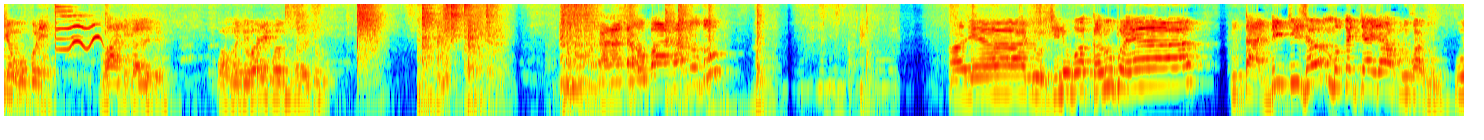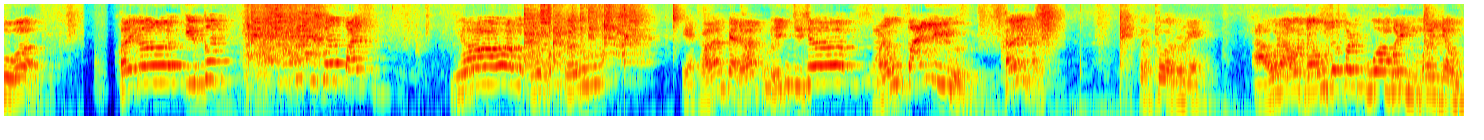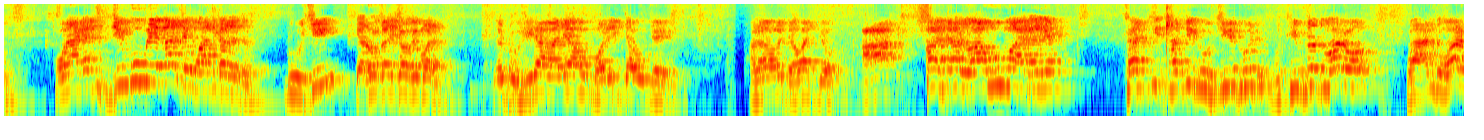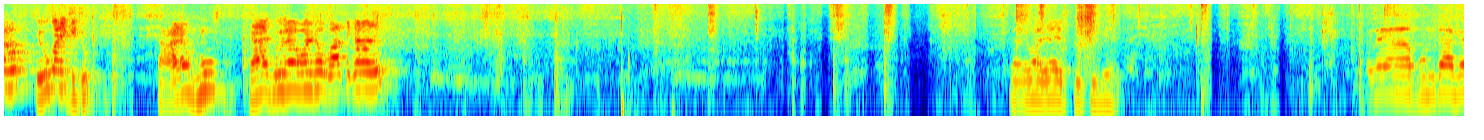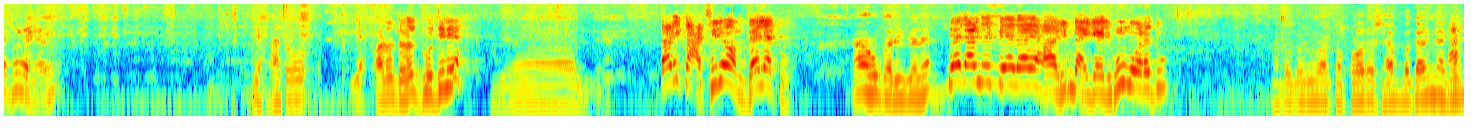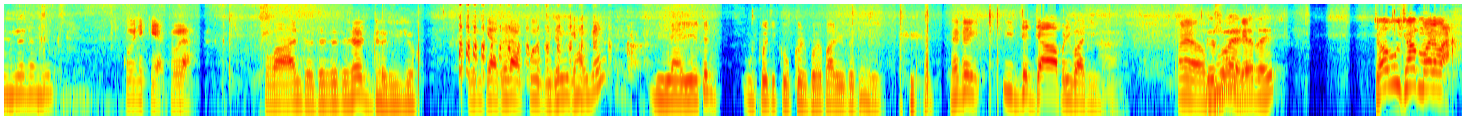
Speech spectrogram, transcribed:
પૂછવું પડે વાત કરે છે. અમે જોવા દે કોઈ મળે છું તારા તારો બા ખાતો તું અરે, આ ડોશીનું વર્ક કરવું પડે તાજી ચીજ છે મગજ જાય છે આપણું પાછું. ઓહ ખરેખર એક જ ઉપર પાસ છે કચ્છો હતો આવો આવો, જવું છે પણ કુવા મળી મળી જવું કોના આગળ જીવવું બેકાર છે, વાત કરે છે. ડોશી કેરો કરી કહો કે મને? એટલે ડોશીના વાજે મરી જવું છે. અને હવે જવા જ આ કંટાળો હું માગે લે સચ્ચી સચ્ચી ડોશી દૂધ ધોવાનો વાહન ધોવાનો એવું કરી કીધું. તારે હું ના જોયા હોય તો વાત કરે? કરવા જાય. પૂછી જાય એટલે આગળ શું હેડ્યા પહેલા તો બેસવાનો ધડો ધોધી લે. તારી કાછી ને સમજાય લે તું. હા હું કર્યું છે લે? બે દાડે બે દાડે હારીને નાઈ જાય છે. હું મળે તું? આ તો બધું આ કપડો તો સાફ બગાડી નાખ્યો છે તમે. કોઈને કહેતો રા વાહન ધોતે છે ઢળી ગયો. કોઈને કહેતો રા કોઈ ગુજરાતી ખાવ ને બિલાડી છે ને ઉપરથી કુકર ભય પાડી તો ઢળી. ને કઈ ઇજ્જત જા આપણી પાછી. તે જવું છે મળવા.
